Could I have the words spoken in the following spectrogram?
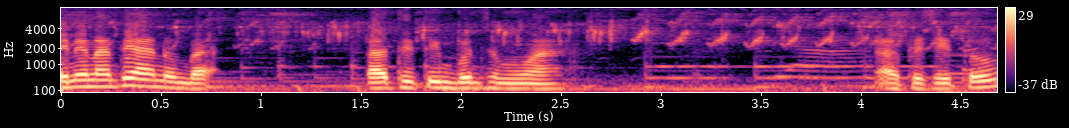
ini nanti anu mbak uh, ditimbun semua. Habis itu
